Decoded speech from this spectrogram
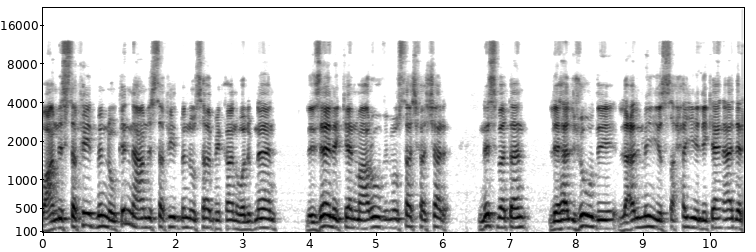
وعم نستفيد منه كنا عم نستفيد منه سابقا ولبنان. لذلك كان معروف بمستشفى الشرق نسبة لهالجودة العلمية الصحية اللي كان قادر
